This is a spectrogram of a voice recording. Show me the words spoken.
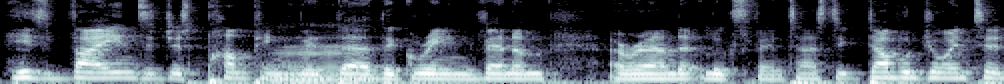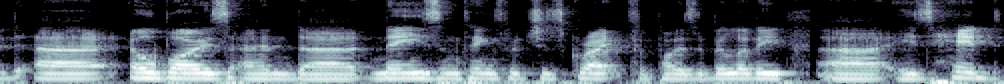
His veins are just pumping with Mm. uh, the green venom around it. Looks fantastic. Double jointed uh, elbows and uh, knees and things, which is great for posability. Uh, his head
